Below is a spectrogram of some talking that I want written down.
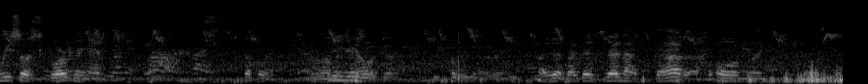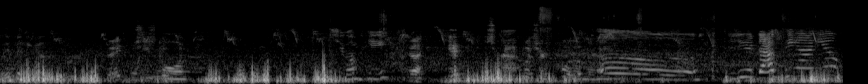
And we saw scorpion a couple, Well, three years. Metallica. He's probably got it, right? Oh, yeah, but they're, they're not that old. Like They've been together for. Hey, she's going. She want pee? Yeah, she's gonna put your foot on there. Oh. Did your dog pee on you?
